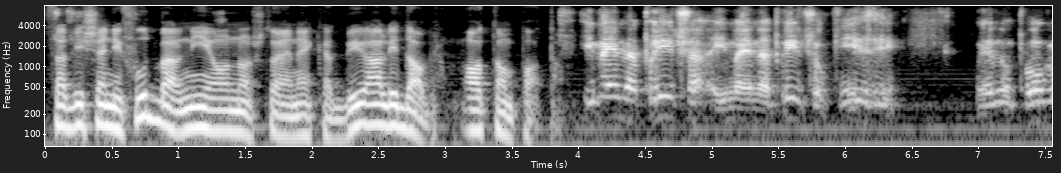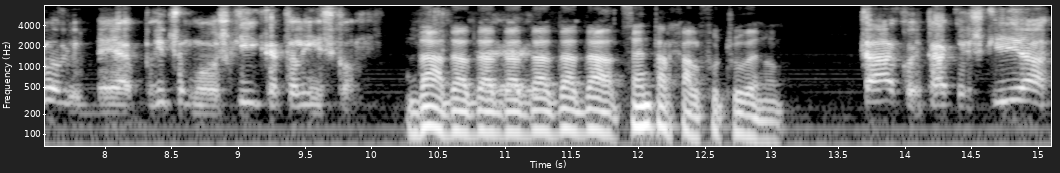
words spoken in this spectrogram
sad više ni futbal nije ono što je nekad bio, ali dobro, o tom potom. Ima jedna priča, ima jedna priča u knjizi, u jednom poglavlju, da ja pričam o škiji katalinskom. Da, da, da, da, da, da, da, centar halfu čuvenom. Tako je, tako je, škija.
